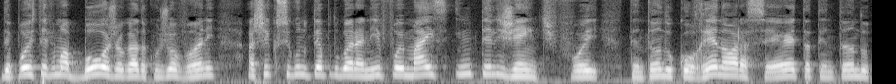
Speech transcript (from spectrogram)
Depois teve uma boa jogada com o Giovani. Achei que o segundo tempo do Guarani foi mais inteligente, foi tentando correr na hora certa, tentando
